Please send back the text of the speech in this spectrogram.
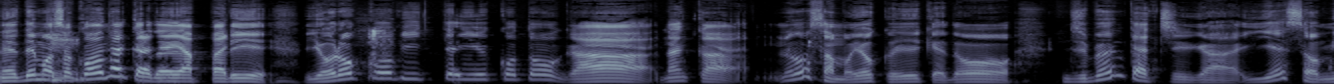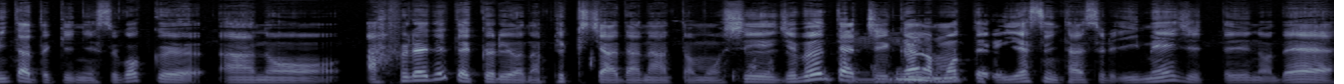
ね、でもそこの中でやっぱり、喜びっていうことが、なんか、ローさんもよく言うけど、自分たちがイエスを見た時にすごく、あの、溢れ出てくるようなピクチャーだなと思うし、自分たちが持ってるイエスに対するイメージっていうので、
